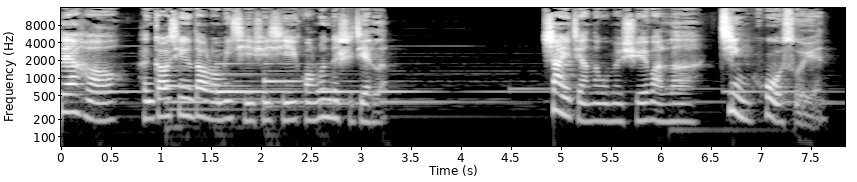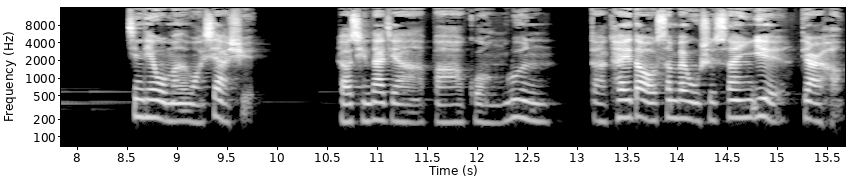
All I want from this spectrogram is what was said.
大家好，很高兴又到了我们一起学习广论的时间了。上一讲呢，我们学完了尽惑所缘，今天我们往下学，然后请大家把广论打开到三百五十三页第二行。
